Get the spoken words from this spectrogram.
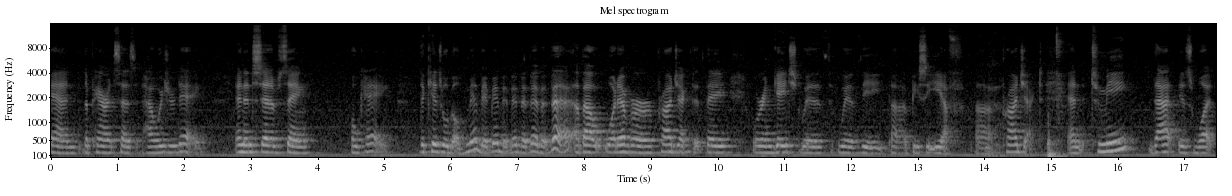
and the parent says, how was your day? And instead of saying, okay, the kids will go meh, meh, meh, meh, meh, meh, meh, meh, meh, about whatever project that they were engaged with, with the uh, BCEF uh, project. And to me, that is what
